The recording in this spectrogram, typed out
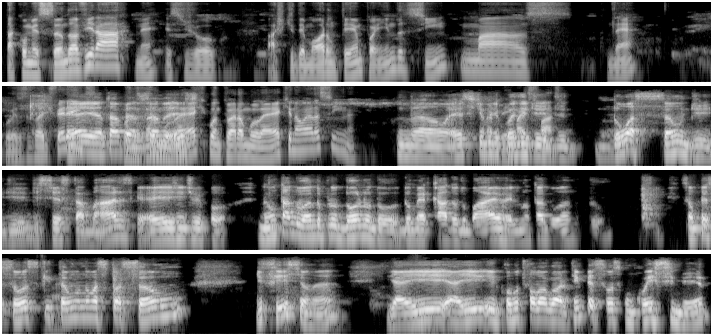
tá começando a virar, né? Esse jogo. Acho que demora um tempo ainda, sim, mas, né? Coisa tá diferente. É, eu tava quando pensando. Moleque, esse... Quando tu era moleque, não era assim, né? Não, esse tipo de coisa de, de, doação de, de, de, cesta básica, aí a gente pô, não está doando para o dono do, do mercado do bairro, ele não está doando para. São pessoas que estão numa situação difícil, né? E aí, aí, como tu falou agora, tem pessoas com conhecimento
